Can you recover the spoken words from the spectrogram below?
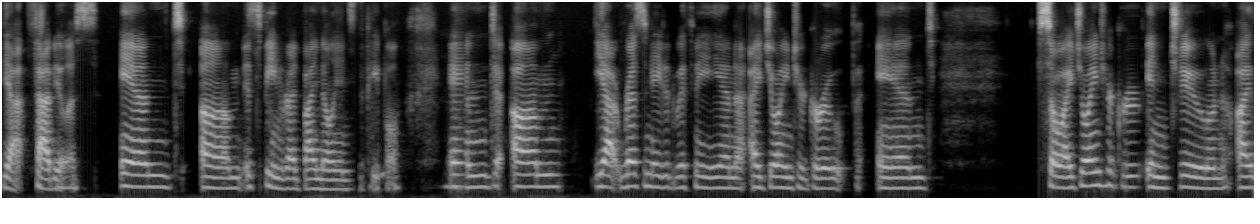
Yeah, fabulous. And um, it's being read by millions of people. Mm. And um, yeah, it resonated with me and I joined her group. And so I joined her group in June. I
